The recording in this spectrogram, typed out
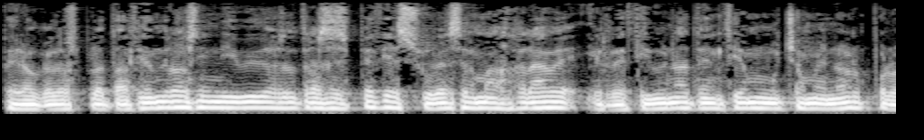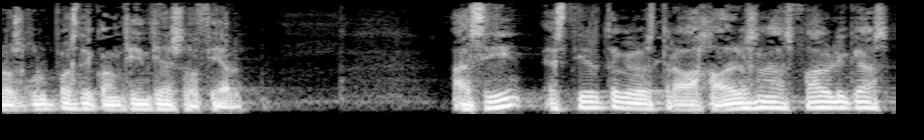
pero que la explotación de los individuos de otras especies suele ser más grave y recibe una atención mucho menor por los grupos de conciencia social. Así, es cierto que los trabajadores en las fábricas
